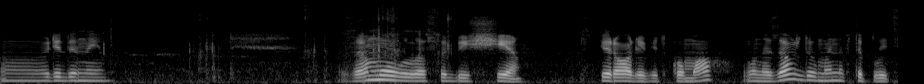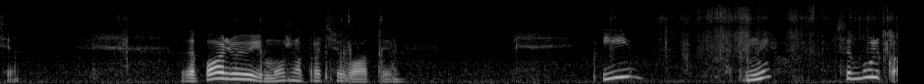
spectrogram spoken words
е, рідини. Замовила собі ще спіралі від комах. Вони завжди у мене в теплиці. Запалюю і можна працювати. І в них цибулька.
